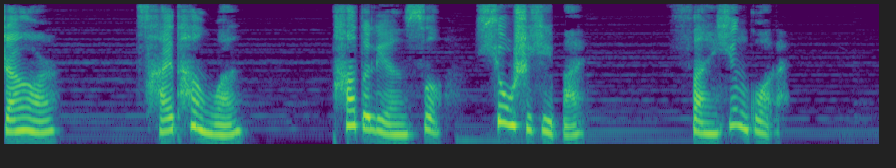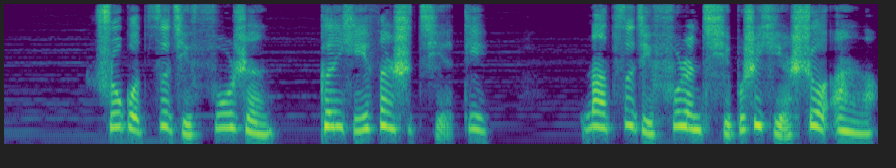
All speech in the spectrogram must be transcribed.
然而。才叹完，他的脸色又是一白，反应过来，如果自己夫人跟疑犯是姐弟，那自己夫人岂不是也涉案了？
